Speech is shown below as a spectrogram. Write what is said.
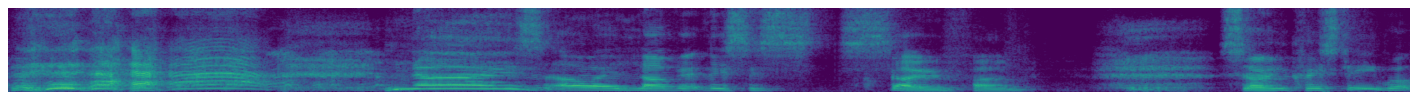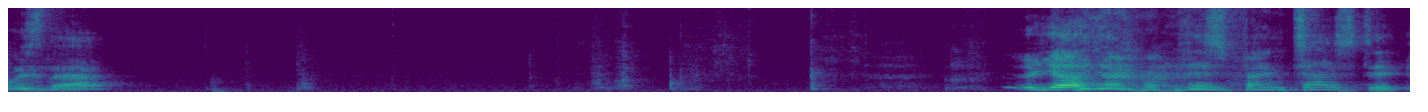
nice. Oh, I love it. This is so fun. Sorry, Christy, what was that? Yeah, yeah, this is fantastic.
